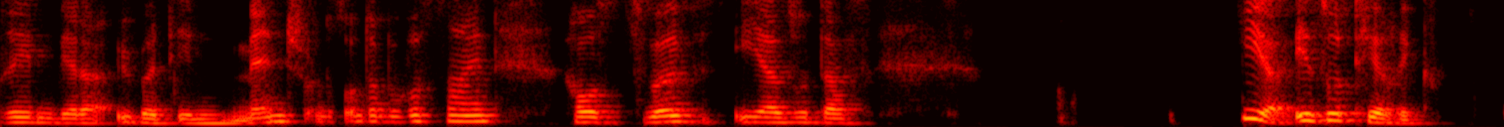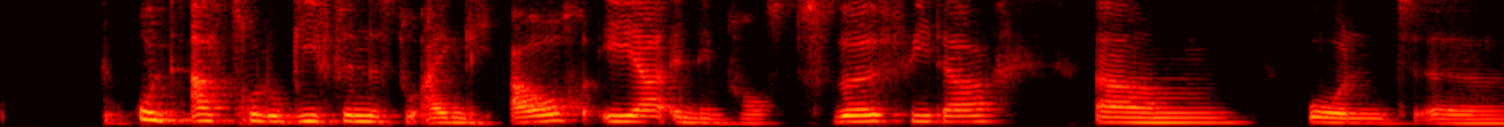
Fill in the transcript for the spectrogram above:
reden wir da über den Mensch und das Unterbewusstsein. Haus 12 ist eher so das, hier, Esoterik. Und Astrologie findest du eigentlich auch eher in dem Haus 12 wieder. Ähm, und äh,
